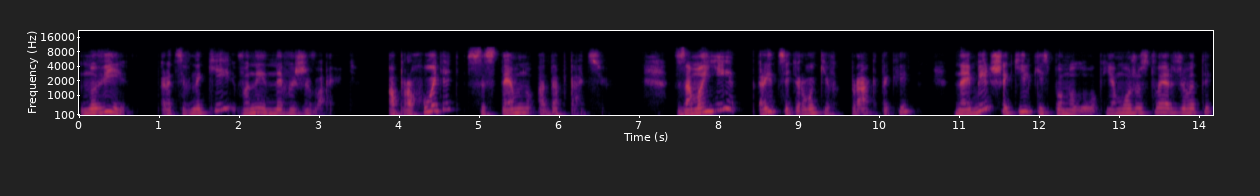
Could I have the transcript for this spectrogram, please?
нові працівники вони не виживають, а проходять системну адаптацію. За мої 30 років практики найбільша кількість помилок, я можу стверджувати,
